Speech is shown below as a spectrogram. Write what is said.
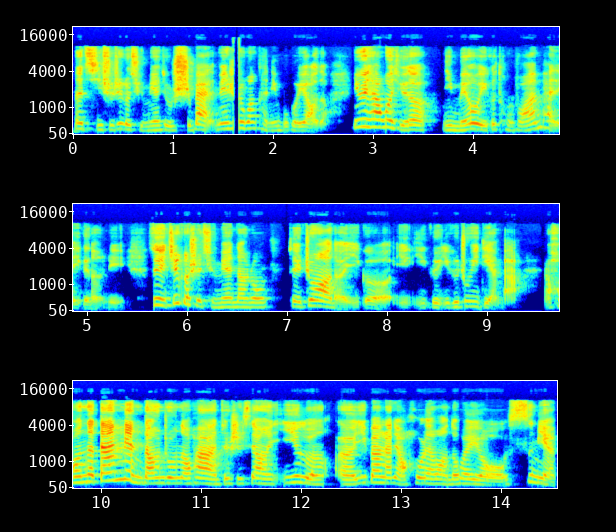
那其实这个群面就是失败的。面试官肯定不会要的，因为他会觉得你没有一个统筹安排的一个能力，所以这个是群面当中最重要的一个一一个一个注意点吧。然后那单面当中的话，就是像一轮，呃，一般来讲互联网都会有四面，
